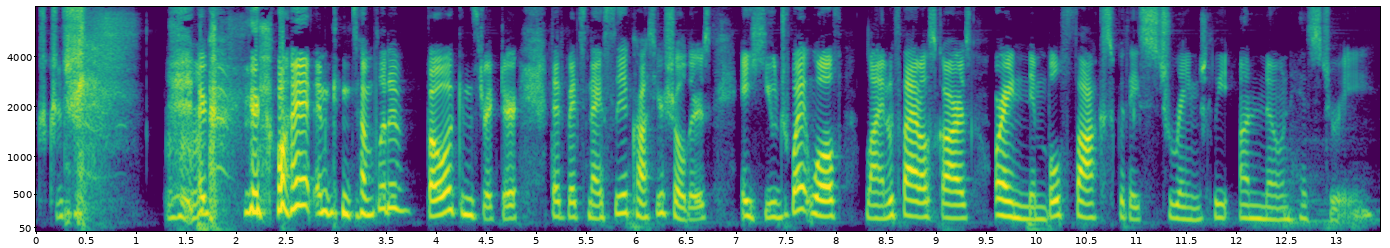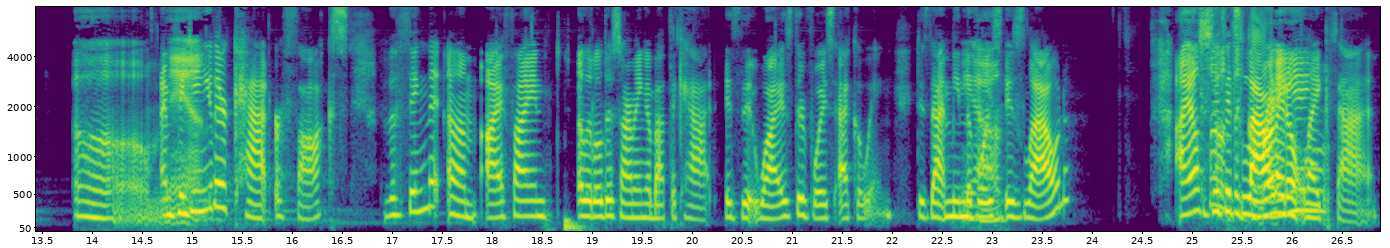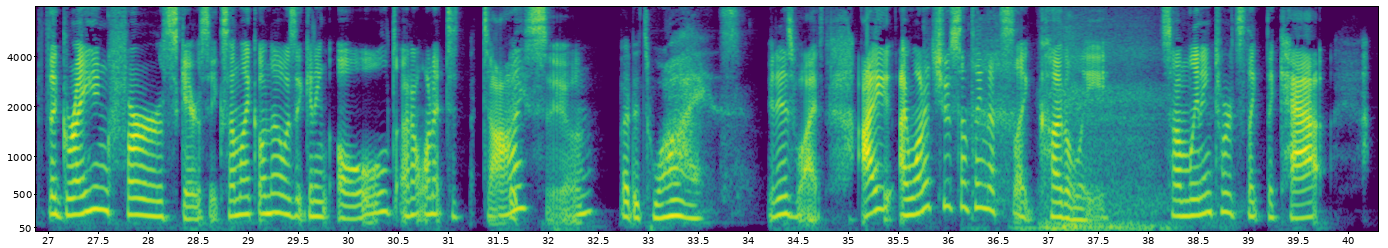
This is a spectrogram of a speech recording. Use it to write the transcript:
Mhm. a, a quiet and contemplative boa constrictor that fits nicely across your shoulders, a huge white wolf lined with battle scars, or a nimble fox with a strangely unknown history. Oh, I'm thinking either cat or fox. The thing that um I find a little disarming about the cat is that why is their voice echoing? Does that mean the Yeah. voice is loud? I also if it's loud, I don't like that. the graying fur scares me because I'm like, oh no, is it getting old? I don't want it to die soon. But it's wise. It is wise. I I want to choose something that's like cuddly, so I'm leaning towards like the cat.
